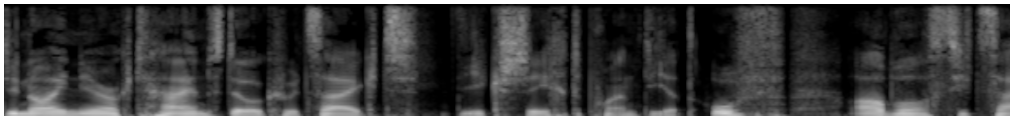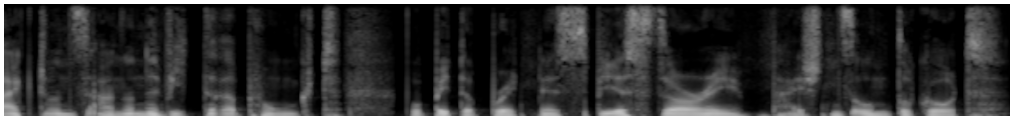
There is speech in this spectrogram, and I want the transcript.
Die neue New York Times Doku zeigt, die Geschichte pointiert auf, aber sie zeigt uns auch noch einen weiteren Punkt, wo bei der Britney Spears Story meistens untergeht.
